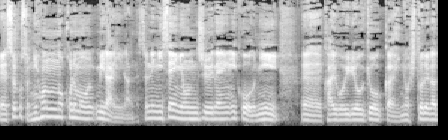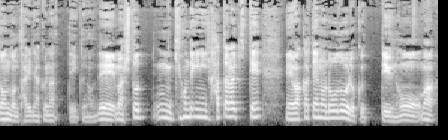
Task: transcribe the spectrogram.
え、それこそ日本のこれも未来なんですよね。2040年以降に、え、介護医療業界の人手がどんどん足りなくなっていくので、まあ人、基本的に働き手、え、若手の労働力っていうのを、まあ、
